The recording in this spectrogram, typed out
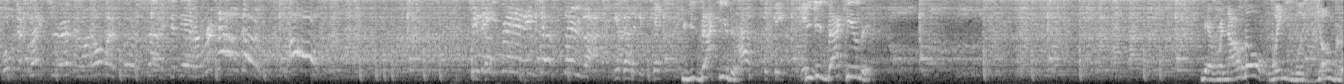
Ball deflects through everyone. Almost ball to Santa Kadira. Ronaldo! Oh! Did he really just do that? You gotta be kidding me. He just backheeled You it. have to be He kidding just backheeled it. Yeah, Ronaldo, when he was younger,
